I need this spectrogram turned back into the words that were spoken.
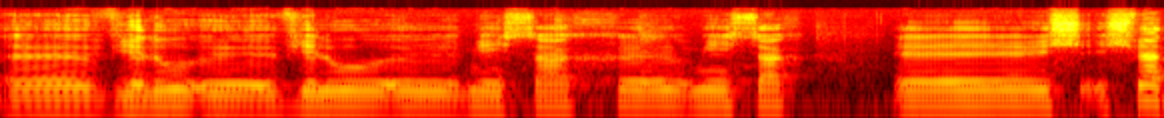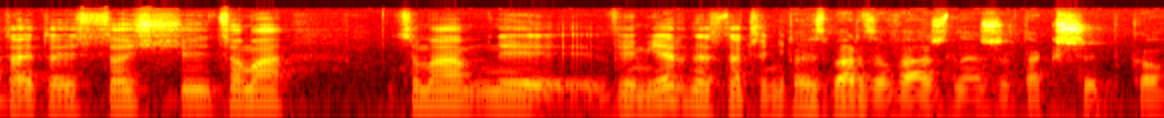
W wielu, y, wielu miejscach, miejscach świata. To jest coś, co ma, co ma wymierne znaczenie. To jest bardzo ważne, że tak szybko,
